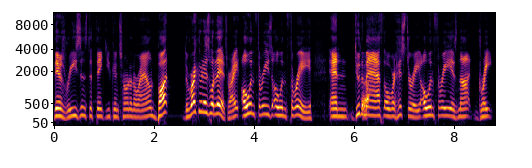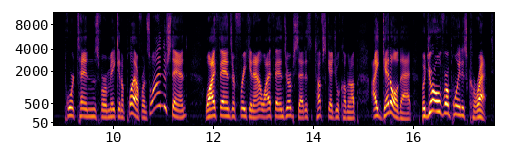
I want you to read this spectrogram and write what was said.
There's reasons to think you can turn it around, but the record is what it is, right? 0 and 3 is 0 and 3, and do the math over history. 0 and 3 is not great portends for making a playoff run. So I understand why fans are freaking out, why fans are upset. It's a tough schedule coming up. I get all that, but your overall point is correct.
